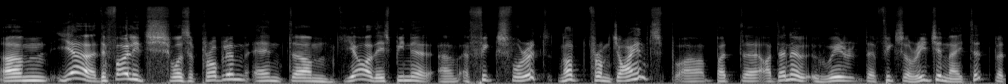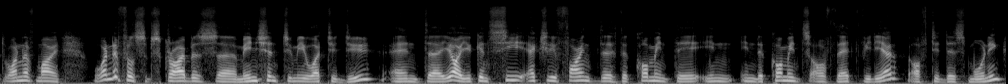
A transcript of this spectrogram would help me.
um, yeah, the foliage was a problem, and um, yeah, there's been a, a, a, fix for it. Not from Giants, uh, but uh, I don't know where the fix originated. But one of my wonderful subscribers uh, mentioned to me what to do, and uh, yeah, you can see actually find the, the comment there in in the comments of that video after this morning.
